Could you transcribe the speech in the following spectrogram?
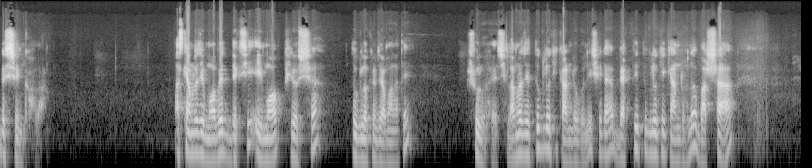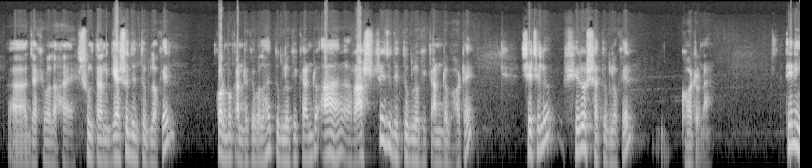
বিশৃঙ্খলা। আজকে আমরা যে মবের দেখছি, এই মব ফিরোজ শাহ তুগলকের জামানাতে শুরু হয়েছিল। আমরা যে তুগলকি কাণ্ড বলি, সেটা ব্যক্তি তুগলকি কাণ্ড হলো বাদশাহ যাকে বলা হয় সুলতান গিয়াসুদ্দিন তুগলকের কর্মকাণ্ডকে বলা হয় তুগলকি কাণ্ড। আর রাষ্ট্রে যদি তুগলকি কাণ্ড ঘটে, সেটি হলো ফিরোজ শাহ তুগলকের ঘটনা। তিনি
